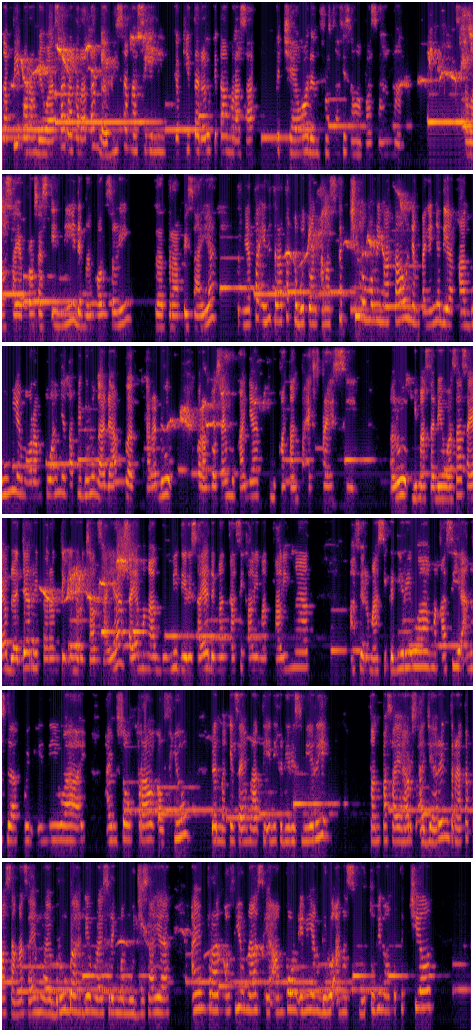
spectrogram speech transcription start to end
Tapi orang dewasa rata-rata nggak bisa ngasih ini ke kita, lalu kita merasa kecewa dan frustasi sama pasangan. Setelah saya proses ini dengan konseling ke terapi saya, ternyata ini ternyata kebutuhan anak kecil umur lima tahun yang pengennya dia kagumi sama orang tuanya tapi dulu nggak dapet. Karena dulu orang tua saya mukanya muka tanpa ekspresi. Lalu di masa dewasa saya belajar di parenting inner child saya saya mengagumi diri saya dengan kasih kalimat-kalimat. Afirmasi ke diri wah makasih ya Anas udah lakuin ini. Wah I'm so proud of you. Dan makin saya melatih ini ke diri sendiri tanpa saya harus ajarin ternyata pasangan saya mulai berubah dia mulai sering memuji saya. I am proud of you Nas. Ya ampun ini yang dulu Anas butuhin waktu kecil.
